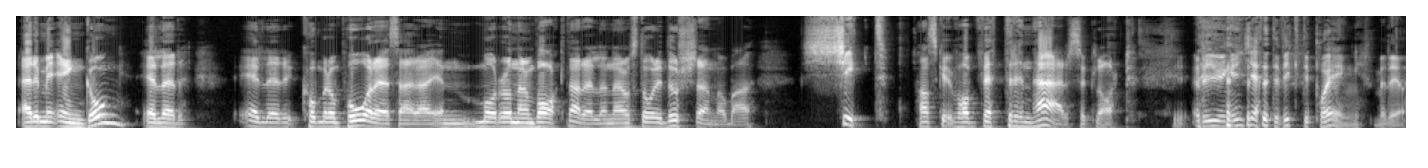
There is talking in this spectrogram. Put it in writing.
Är det med en gång? Eller, eller kommer de på det så här en morgon när de vaknar eller när de står i duschen och bara Shit! Han ska ju vara veterinär såklart. Det är ju ingen jätteviktig poäng med det.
